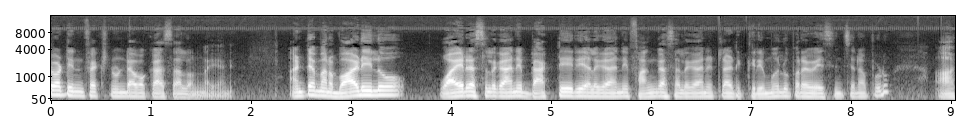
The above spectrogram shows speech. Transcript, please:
చోట ఇన్ఫెక్షన్ ఉండే అవకాశాలు ఉన్నాయని. అంటే మన బాడీలో వైరస్లు కానీ బ్యాక్టీరియాలు కానీ ఫంగస్లు కానీ ఇట్లాంటి క్రిములు ప్రవేశించినప్పుడు ఆ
